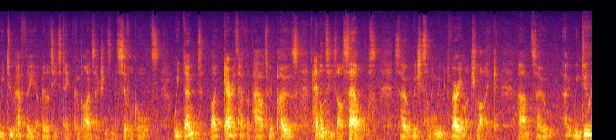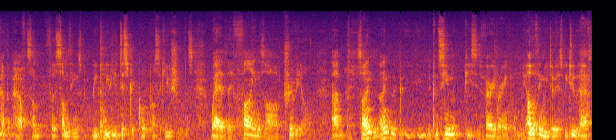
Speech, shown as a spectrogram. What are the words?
we do have the ability to take compliance actions in the civil courts. We don't, like Garrett, have the power to impose penalties ourselves, so which is something we would very much like. Um, so uh, we do have the power for some, for some things. We, we use district court prosecutions where the fines are trivial. Um, so I think, I think the, the consumer piece is very, very important. The other thing we do is we do have,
